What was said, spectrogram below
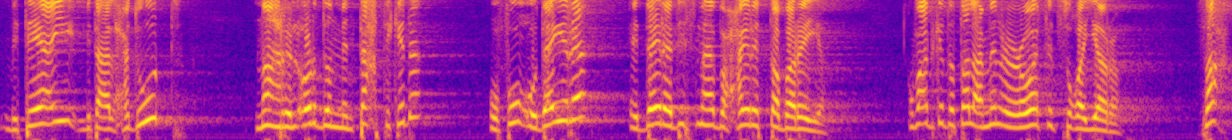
بتاعي بتاع الحدود نهر الأردن من تحت كده وفوقه دايرة الدايرة دي اسمها بحيرة طبرية. وبعد كده طالع منها روافد صغيرة. صح؟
